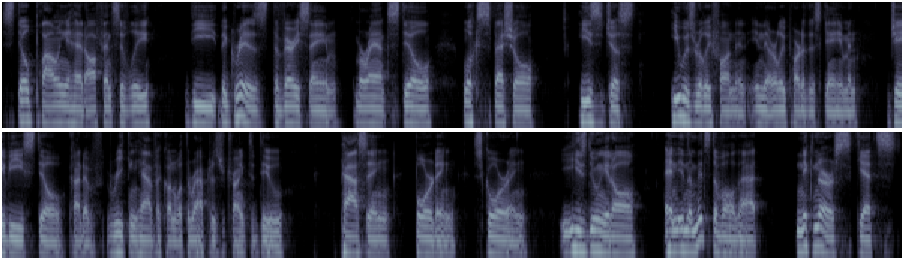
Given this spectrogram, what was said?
still plowing ahead offensively. The the Grizz, the very same. Morant still looks special. He's just he was really fun in, in the early part of this game and JV still kind of wreaking havoc on what the Raptors are trying to do. Passing, boarding, scoring. He's doing it all. And in the midst of all that, Nick Nurse gets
